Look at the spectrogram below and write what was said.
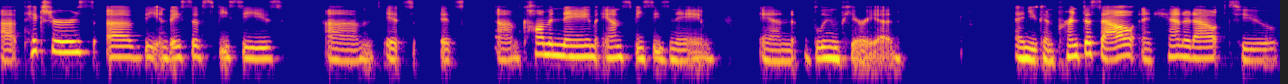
uh, pictures of the invasive species, um, its, its um, common name and species name, and bloom period. And you can print this out and hand it out to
